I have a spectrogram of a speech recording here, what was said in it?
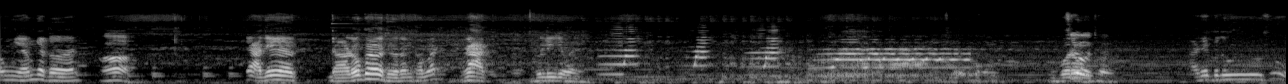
હું એમ કહેતો હા. કે આજે દાડો કયો થયો તને ખબર? રાત ભૂલી જવાય. આજે બધું શું?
